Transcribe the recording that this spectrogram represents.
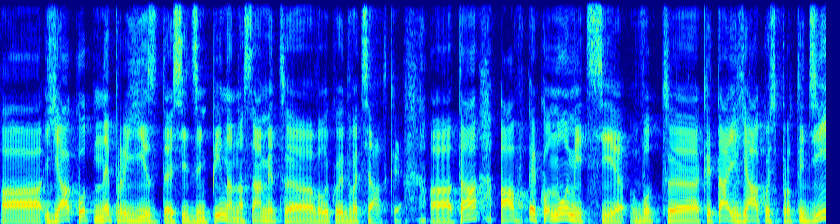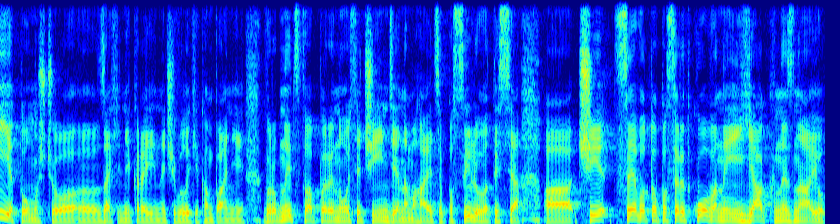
А, як от неприїзд Сі Цзіньпіна на саміт е, Великої Двадцятки. Та а в економіці, от е, Китай якось протидіє тому, що е, західні країни чи великі компанії виробництва переносять, чи Індія намагається посилюватися. Чи це от опосередкований, як не знаю,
